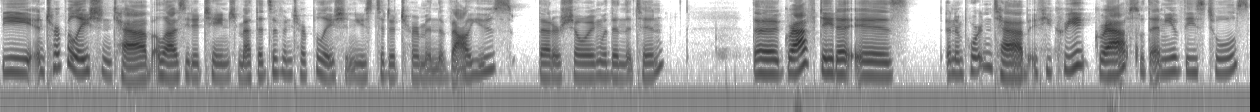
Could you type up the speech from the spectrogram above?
The Interpolation tab allows you to change methods of interpolation used to determine the values that are showing within the tin. The Graph Data is an important tab. If you create graphs with any of these tools,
